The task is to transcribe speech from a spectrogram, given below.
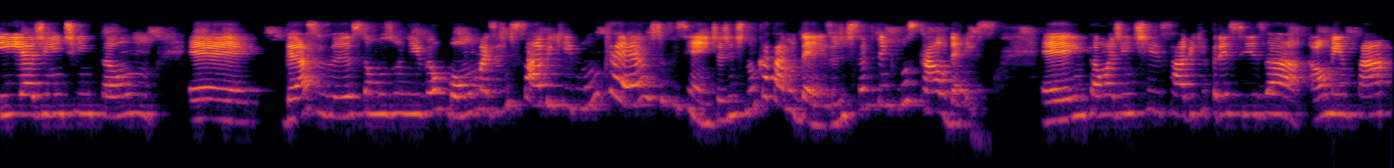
E a gente, então, é, graças a Deus, estamos no nível bom, mas a gente sabe que nunca é o suficiente, a gente nunca está no 10, a gente sempre tem que buscar o 10. É, então, a gente sabe que precisa aumentar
